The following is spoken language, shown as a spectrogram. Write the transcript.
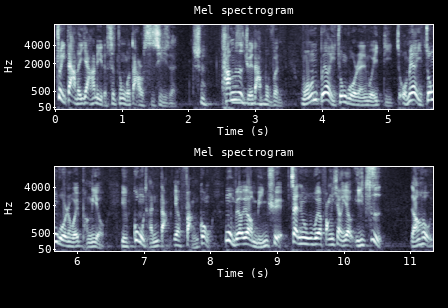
最大的压力的是中国大陆实际人，是他们是绝大部分。我们不要以中国人为敌，我们要以中国人为朋友。以共产党要反共，目标要明确，战略目标方向要一致，然后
